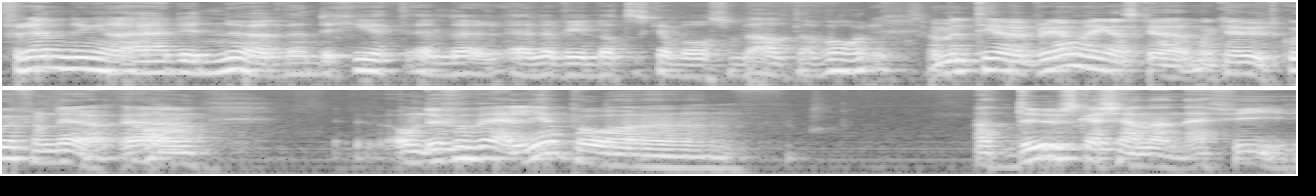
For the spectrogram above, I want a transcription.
Förändringar, är det nödvändighet eller, eller vill du att det ska vara som det alltid har varit? Ja, men tv-program är ganska... Man kan utgå ifrån det då. Ja. Eh, om du får välja på... eh, att du ska känna, nej fy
